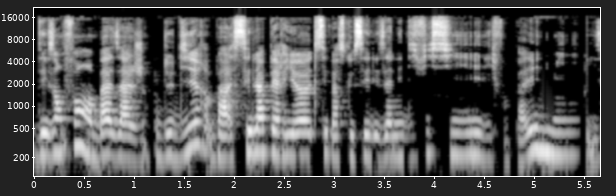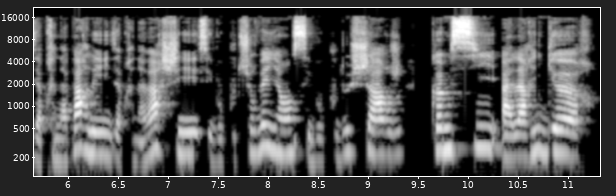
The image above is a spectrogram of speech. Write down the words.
des enfants en bas âge, de dire bah c'est la période, c'est parce que c'est des années difficiles, ils font pas les nuits, ils apprennent à parler, ils apprennent à marcher, c'est beaucoup de surveillance, c'est beaucoup de charges, comme si à la rigueur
